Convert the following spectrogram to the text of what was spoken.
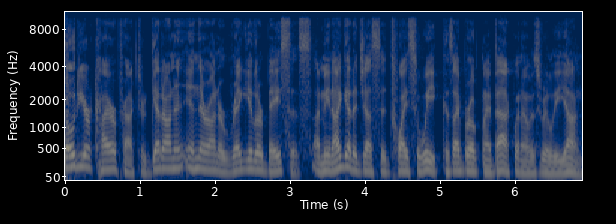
go to your chiropractor get on in there on a regular basis i mean i get adjusted twice a week because i broke my back when i was really young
